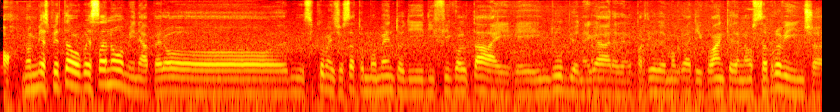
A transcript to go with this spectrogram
Oh, non mi aspettavo questa nomina, però siccome c'è stato un momento di difficoltà e che è indubbio negare nel Partito Democratico anche nella nostra provincia, provincia.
